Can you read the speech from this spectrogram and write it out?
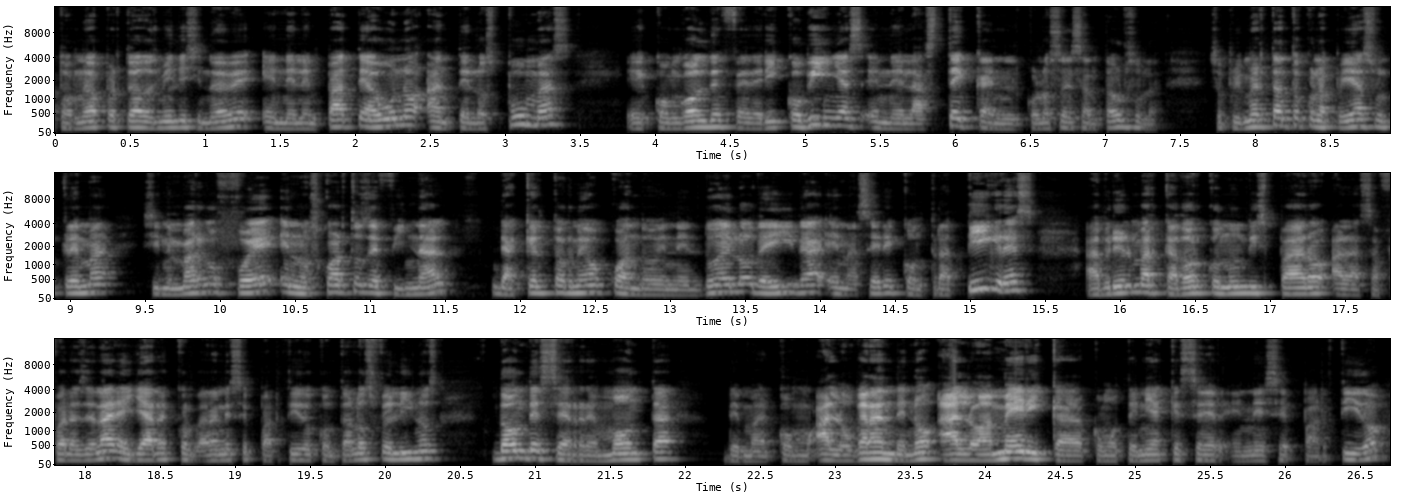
torneo Apertura 2019 en el empate a uno ante los Pumas eh, con gol de Federico Viñas en el Azteca, en el Coloso de Santa Úrsula. Su primer tanto con la pelea azul sin embargo, fue en los cuartos de final de aquel torneo cuando en el duelo de ida en la serie contra Tigres abrió el marcador con un disparo a las afueras del área. Ya recordarán ese partido contra los felinos, donde se remonta de, como a lo grande, ¿no? A lo América, como tenía que ser en ese partido.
